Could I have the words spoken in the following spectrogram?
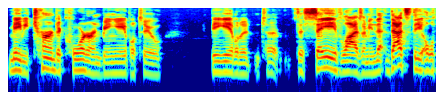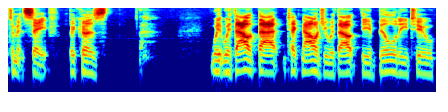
maybe turned a corner in being able to being able to to, to save lives, I mean that, that's the ultimate save because wi- without that technology, without the ability to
